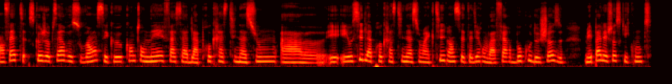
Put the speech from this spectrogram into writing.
En fait, ce que j'observe souvent, c'est que quand on est face à de la procrastination, à, euh, et, aussi de la procrastination active, hein, c'est-à-dire on va faire beaucoup de choses, mais pas les choses qui comptent.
